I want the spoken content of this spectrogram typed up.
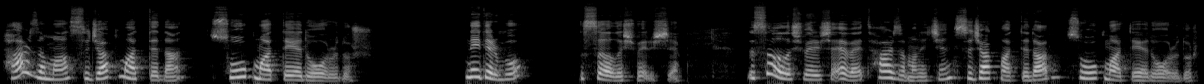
Her zaman sıcak maddeden soğuk maddeye doğrudur. Nedir bu? Isı alışverişi. Isı alışverişi evet her zaman için sıcak maddeden soğuk maddeye doğrudur.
